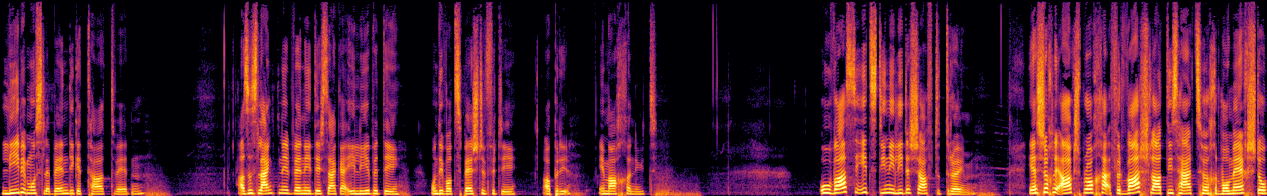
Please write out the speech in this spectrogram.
Liebe muss lebendige Tat werden. Also es langt nicht, wenn ich dir sage, ich liebe dich und ich will das Beste für dich, aber ich mache nichts. Und was sind jetzt deine Leidenschaft und Träume? Ich habe es schon ein bisschen angesprochen. Für was schlägt dein Herz höher? Wo merkst du,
